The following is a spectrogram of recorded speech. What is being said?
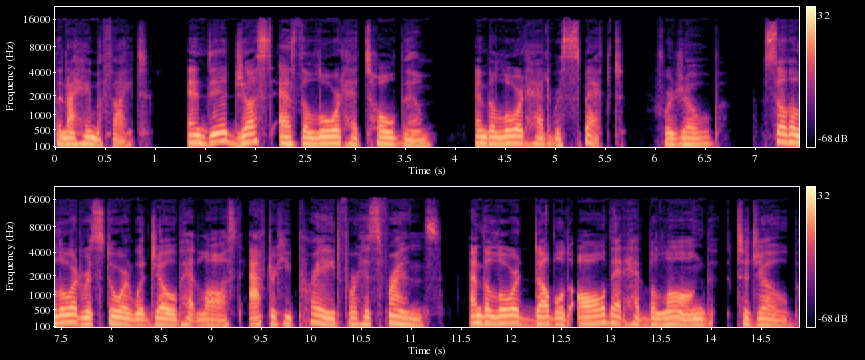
the Naamathite, and did just as the Lord had told them, and the Lord had respect for Job. So the Lord restored what Job had lost after he prayed for his friends, and the Lord doubled all that had belonged to Job.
